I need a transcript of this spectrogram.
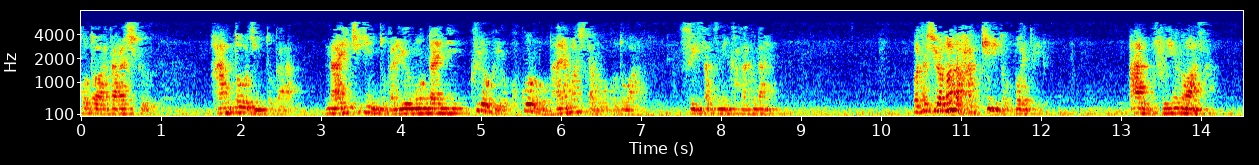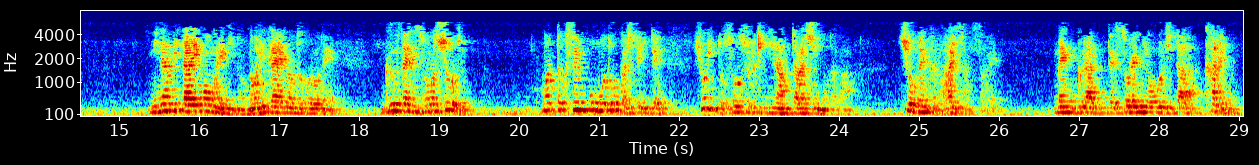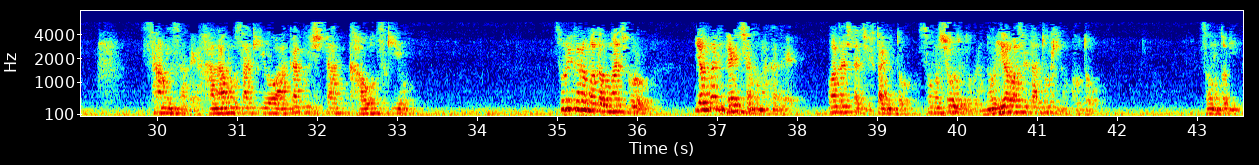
こと新しく半島人とか内地人とかいう問題にくよくよ心を悩ましたろうことは推察に難くない。私はまだはっきりと覚えている。ある冬の朝南大門駅の乗り換えのところで偶然その少女全く先方もどうかしていてひょいとそうする気になったらしいのだが正面から挨拶され面食らってそれに応じた彼の寒さで鼻の先を赤くした顔つきを。それからまた同じ頃やはり電車の中で私たち二人とその少女とが乗り合わせた時のこと。その時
